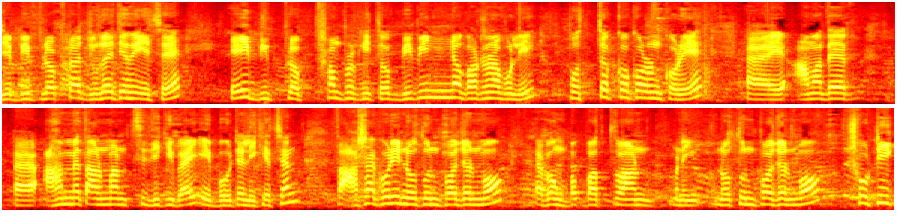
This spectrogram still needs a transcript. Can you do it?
যে বিপ্লবটা জুলাইতে হয়েছে এই বিপ্লব সম্পর্কিত বিভিন্ন ঘটনাবলী প্রত্যক্ষকরণ করে আমাদের আহমেদ আরমান সিদ্দিকি ভাই এই বইটা লিখেছেন। তা আশা করি নতুন প্রজন্ম এবং বর্তমান মানে নতুন প্রজন্ম সঠিক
